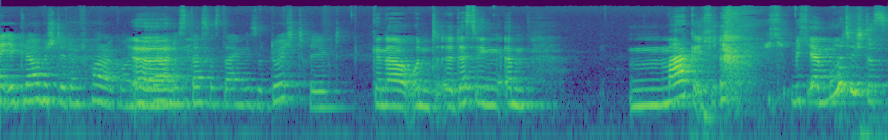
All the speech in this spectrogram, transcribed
ihr Glaube steht im Vordergrund, äh? Und das ist das, was da irgendwie so durchträgt. Genau, und äh, deswegen ähm, mag ich, ich, mich ermutigt es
